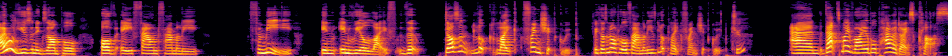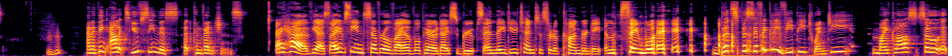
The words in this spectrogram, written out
I will use an example of a found family for me in in real life that doesn't look like friendship group because not all families look like friendship group. True. And that's my viable paradise class. Mhm. And I think Alex, you've seen this at conventions. I have, yes. I have seen several viable paradise groups, and they do tend to sort of congregate in the same way. but specifically VP20, my class. So, uh,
